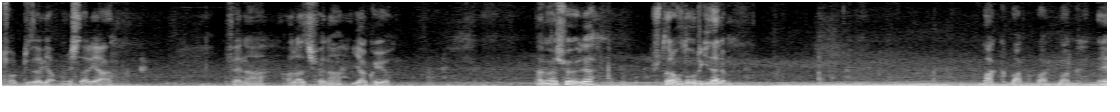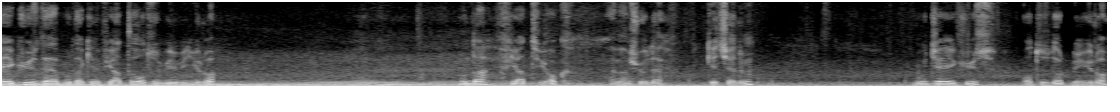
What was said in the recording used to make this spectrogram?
Çok güzel yapmışlar ya. Fena. Araç fena. Yakıyor. Hemen şöyle şu tarafa doğru gidelim. Bak bak bak bak. E200 de buradakinin fiyatı 31 bin euro. Bunda fiyat yok. Hemen şöyle geçelim. Bu C200 34 bin euro.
